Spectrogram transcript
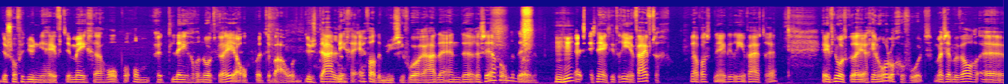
De Sovjet-Unie heeft meegeholpen om het leger van Noord-Korea op te bouwen. Dus daar liggen echt wel de munitievoorraden en de reserveonderdelen. Mm -hmm. En sinds 1953, dat was 1953 hè, heeft Noord-Korea geen oorlog gevoerd. Maar ze hebben wel uh,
